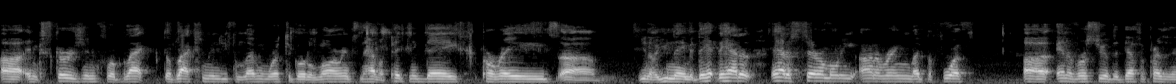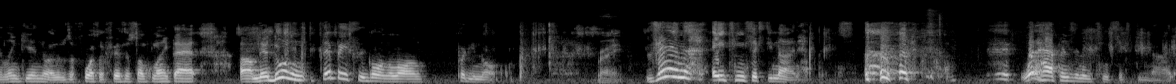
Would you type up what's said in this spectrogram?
uh, an excursion for black the black community from Leavenworth to go to Lawrence and have a picnic day, parades. Um, you know, you name it. They they had a they had a ceremony honoring like the fourth uh, anniversary of the death of President Lincoln, or it was the fourth or fifth or something like that. Um, they're doing they're basically going along pretty normal. Right. Then 1869 happens. what happens in 1869?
